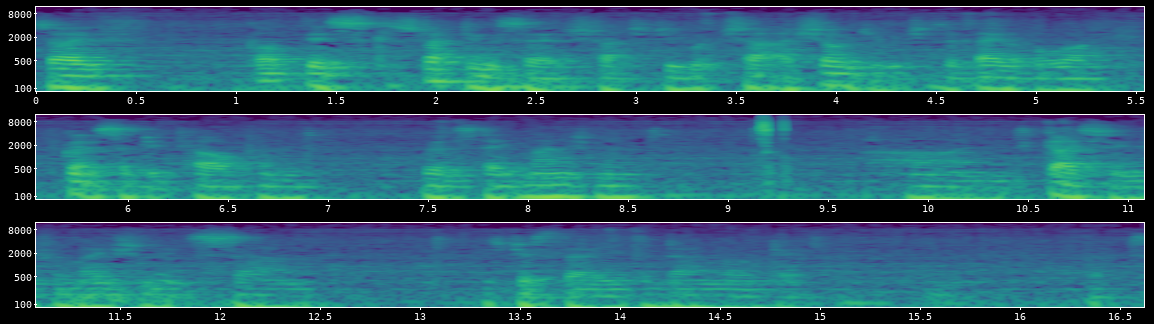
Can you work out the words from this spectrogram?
So I've got this constructing a search strategy which I showed you, which is available on you've got the subject help and real estate management and guides to information. It's um, it's just there. You can download it. But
